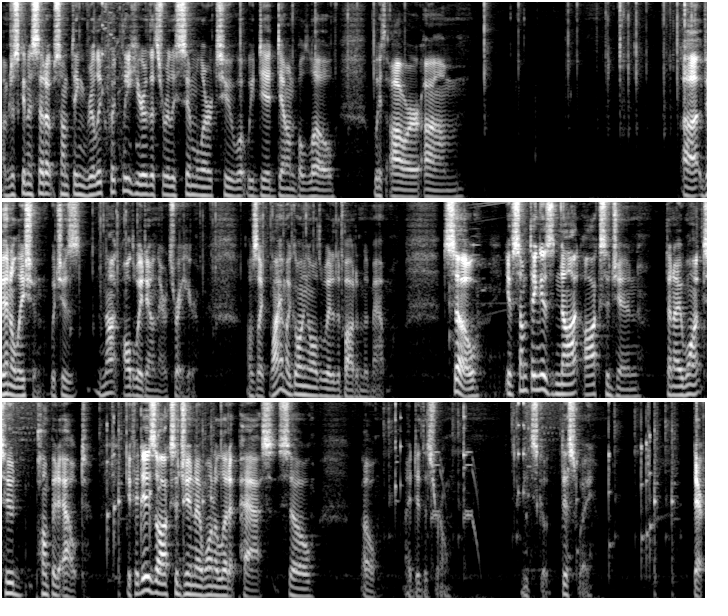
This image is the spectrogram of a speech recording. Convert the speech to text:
I'm just going to set up something really quickly here that's really similar to what we did down below with our um, uh, ventilation, which is not all the way down there. It's right here. I was like, why am I going all the way to the bottom of the map? So if something is not oxygen, then I want to pump it out. If it is oxygen, I want to let it pass. So, oh, I did this wrong. Let's go this way. There.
